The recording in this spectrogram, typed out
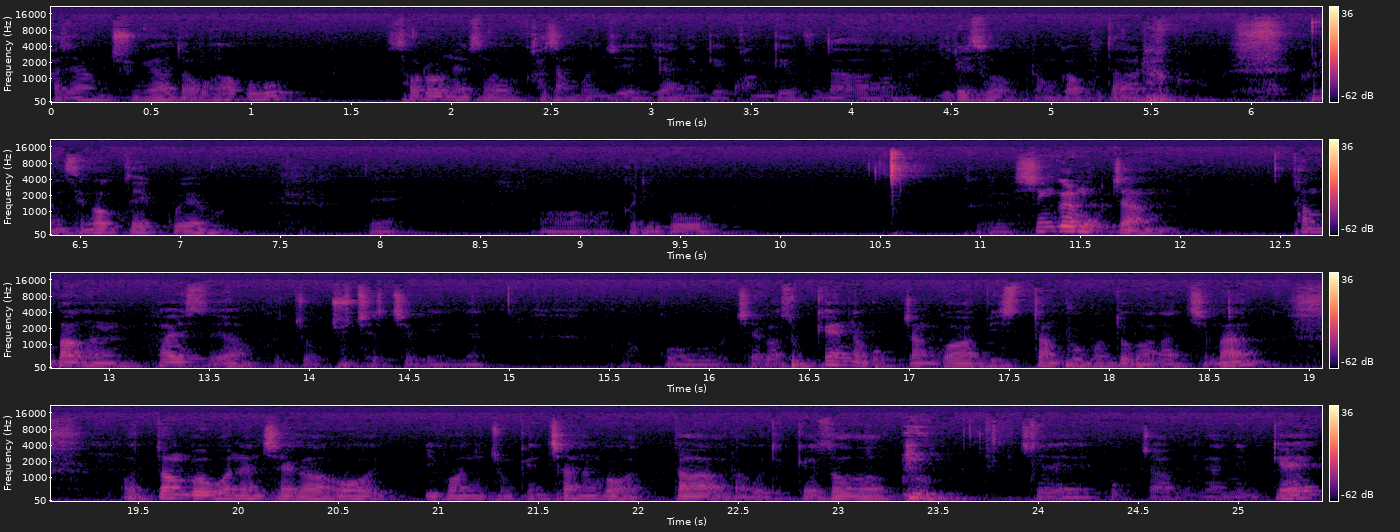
가장 중요하다고 하고 서론에서 가장 먼저 얘기하는 게 관계구나 이래서 그런가 보다라고 그런 생각도 했고요. 그리고 그 싱글 목장 탐방을 하였어요. 그쪽 주최 측에 있는. 갖고 제가 속해 있는 목장과 비슷한 부분도 많았지만 어떤 부분은 제가 어 이거는 좀 괜찮은 것 같다라고 느껴서 제 목자 목사님께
